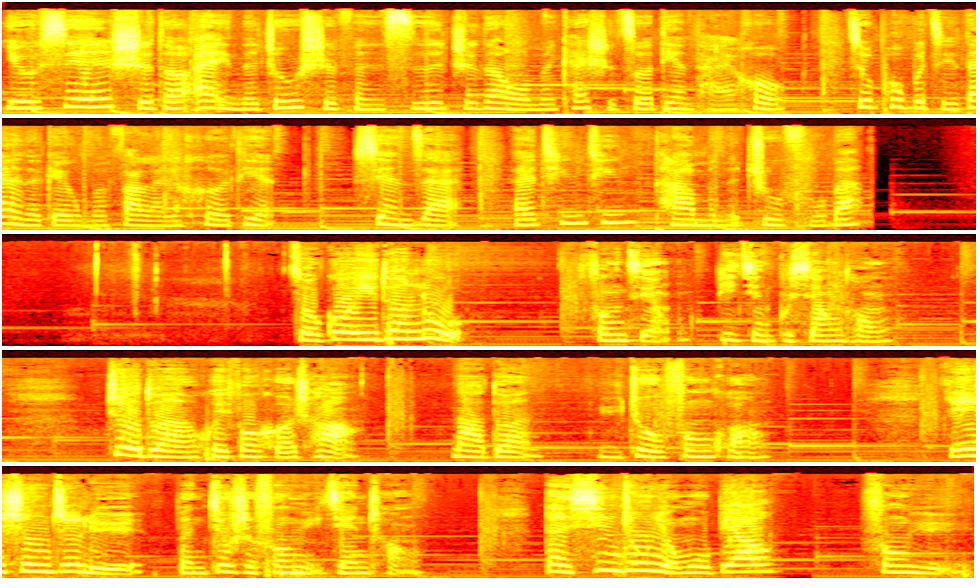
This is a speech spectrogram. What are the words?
有些石头爱你的忠实粉丝知道我们开始做电台后，就迫不及待地给我们发来了贺电。现在来听听他们的祝福吧。走过一段路，风景毕竟不相同。这段汇丰合唱，那段宇宙疯狂。人生之旅本就是风雨兼程，但心中有目标，风雨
